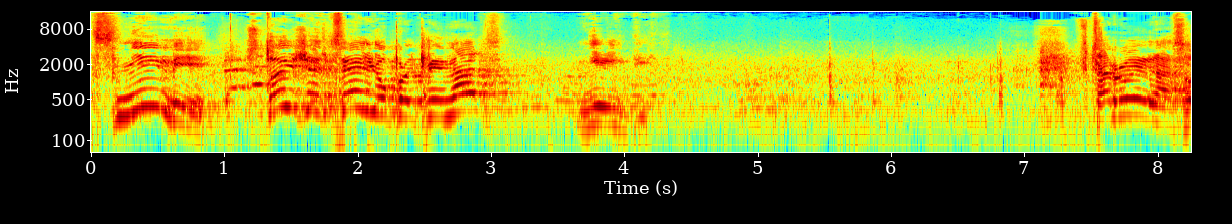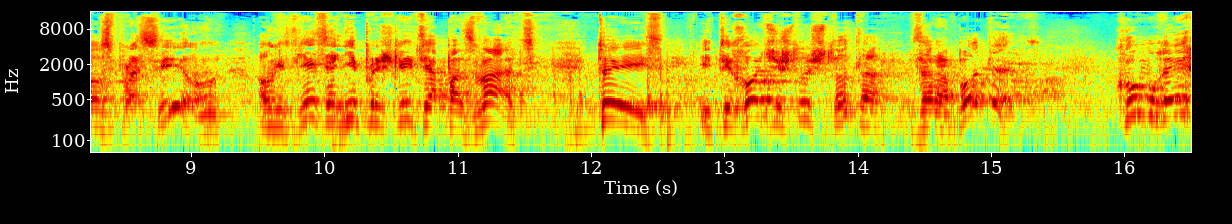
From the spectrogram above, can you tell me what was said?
с ними, с той же целью проклинать, не идите. Второй раз он спросил, он, он говорит, если они пришли тебя позвать, то есть, и ты хочешь тут что-то заработать, кумрех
